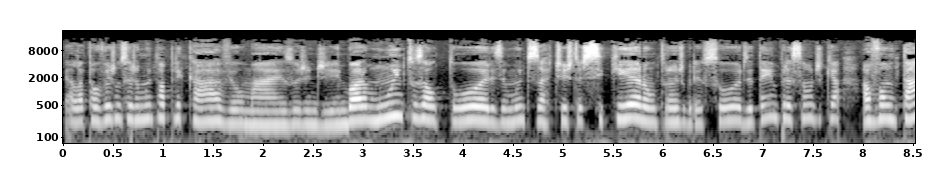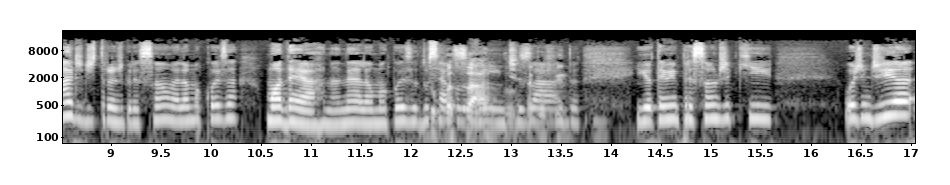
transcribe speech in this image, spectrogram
ela talvez não seja muito aplicável mais hoje em dia. Embora muitos autores e muitos artistas se queiram transgressores, eu tenho a impressão de que a, a vontade de transgressão ela é uma coisa moderna, né? ela é uma coisa do, do século XX, exato. E eu tenho a impressão de que hoje em dia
